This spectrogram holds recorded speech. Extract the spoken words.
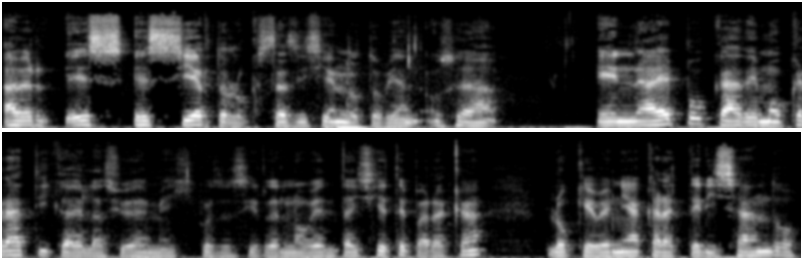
a ver, es, es cierto lo que estás diciendo, Tobián. O sea, en la época democrática de la Ciudad de México, es decir, del 97 para acá, lo que venía caracterizando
